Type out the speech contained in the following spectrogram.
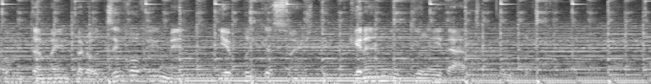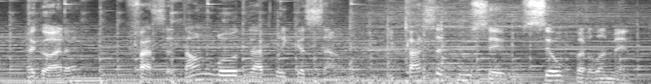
como também para o desenvolvimento de aplicações de grande utilidade pública. Agora, faça download da aplicação e passe a conhecer o seu Parlamento.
